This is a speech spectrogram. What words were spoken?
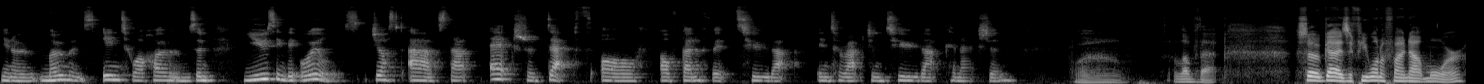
you know, moments into our homes and using the oils just adds that extra depth of, of benefit to that interaction, to that connection. Wow. I love that. So, guys, if you want to find out more,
